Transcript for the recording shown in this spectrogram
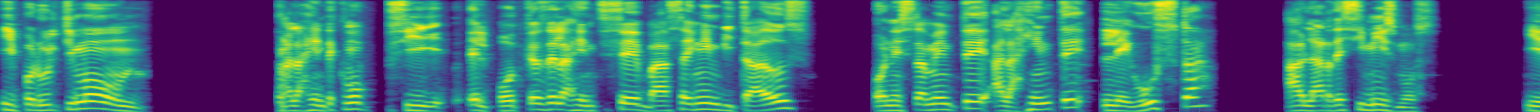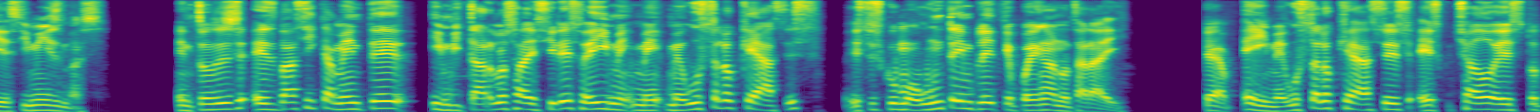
Y por último, a la gente como si el podcast de la gente se basa en invitados, honestamente a la gente le gusta hablar de sí mismos y de sí mismas. Entonces es básicamente invitarlos a decir eso, hey, me, me, me gusta lo que haces. Este es como un template que pueden anotar ahí. Hey, me gusta lo que haces, he escuchado esto,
